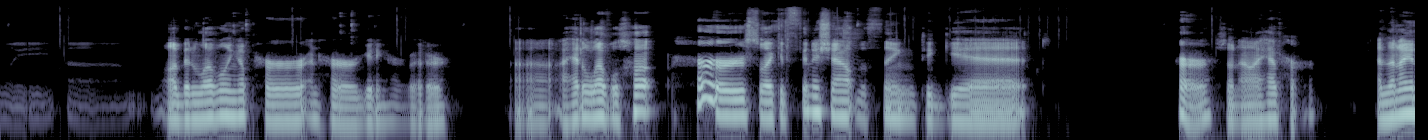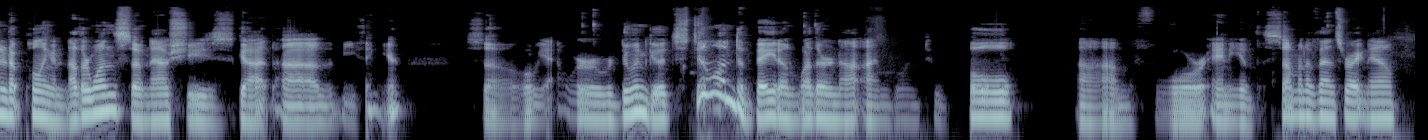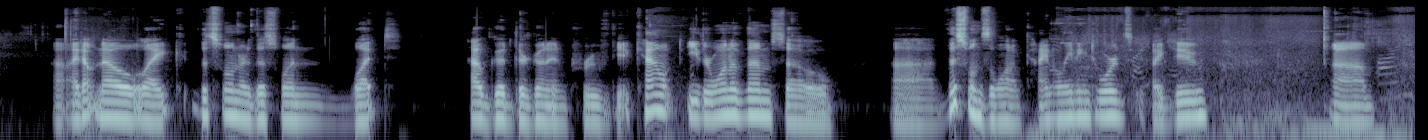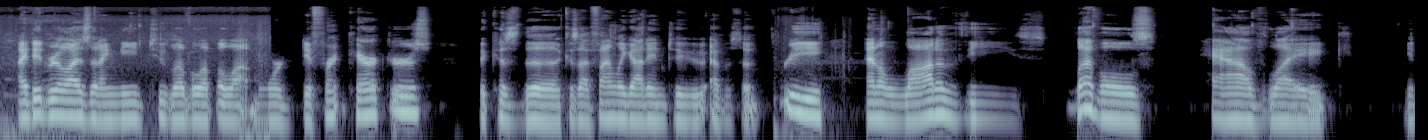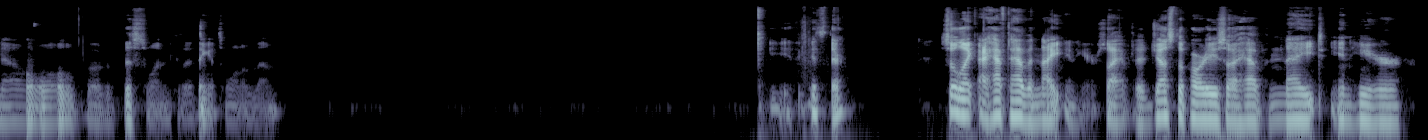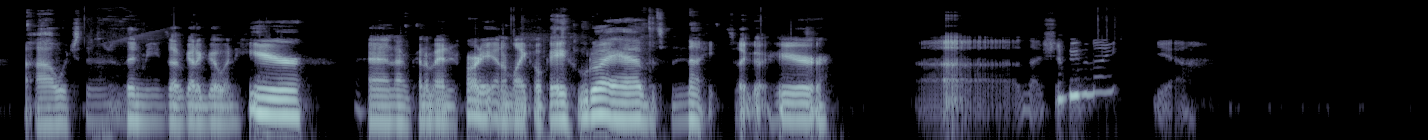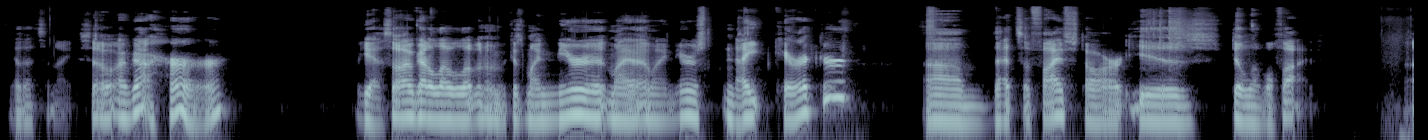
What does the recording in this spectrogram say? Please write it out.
Um, I've been leveling up her and her, getting her better. Uh, I had to level her so I could finish out the thing to get her. So now I have her. And then I ended up pulling another one, so now she's got uh, the B thing here. So yeah, we're we're doing good. Still on debate on whether or not I'm going to pull um, for any of the summon events right now. Uh, I don't know, like this one or this one, what, how good they're going to improve the account, either one of them. So uh, this one's the one I'm kind of leaning towards if I do. Um, I did realize that I need to level up a lot more different characters because the because I finally got into episode three, and a lot of these levels have like you know we'll go to this one because I think it's one of them. If it gets there. So like I have to have a knight in here. So I have to adjust the party so I have a knight in here, uh, which then, means I've got to go in here and I've got to manage party. And I'm like, okay, who do I have that's a knight? So I go here. Uh, that should be the knight. Yeah. Yeah, that's the knight. So I've got her. Yeah, so I've got to level up in them because my near my my nearest knight character um, that's a five star is still level five.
